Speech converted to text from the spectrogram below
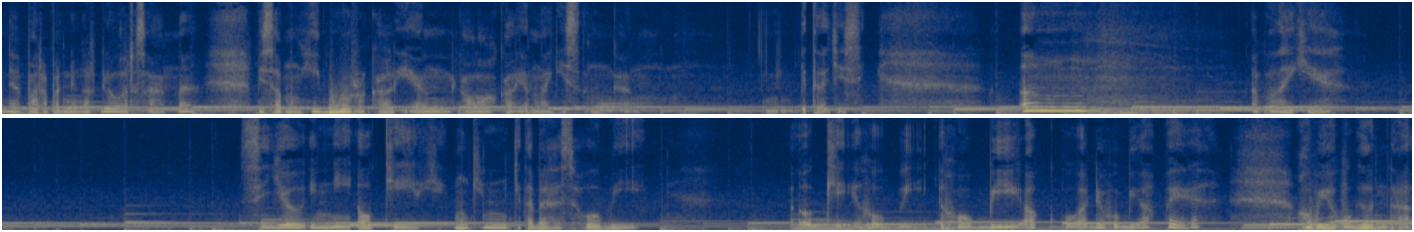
Dan para pendengar di luar sana bisa menghibur kalian kalau kalian lagi senggang gitu aja sih. Um, apa lagi ya? Sejauh ini oke. Okay. mungkin kita bahas hobi. Oke okay, hobi. Hobi aku ada hobi apa ya? Hobi aku gonta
